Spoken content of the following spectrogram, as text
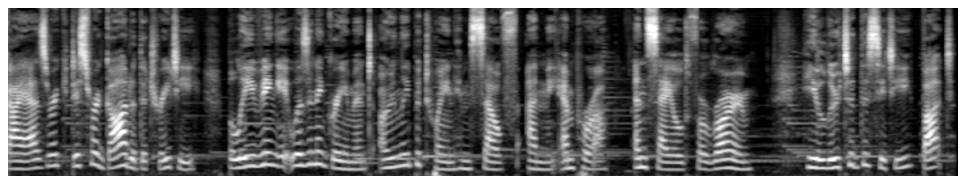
Gaiseric disregarded the treaty, believing it was an agreement only between himself and the emperor, and sailed for Rome. He looted the city, but,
